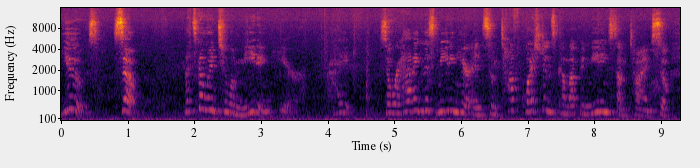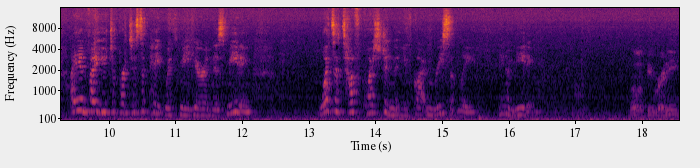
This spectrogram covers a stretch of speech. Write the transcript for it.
use. So let's go into a meeting here, right? So we're having this meeting here and some tough questions come up in meetings sometimes. So I invite you to participate with me here in this meeting. What's a tough question that you've gotten recently in a meeting? Will it be ready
